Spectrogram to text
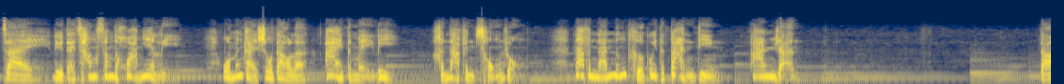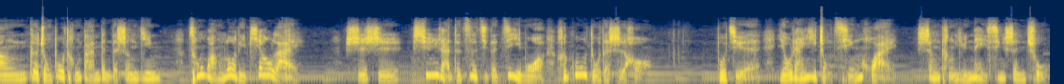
在略带沧桑的画面里，我们感受到了爱的美丽和那份从容，那份难能可贵的淡定安然。当各种不同版本的声音从网络里飘来。时时熏染着自己的寂寞和孤独的时候，不觉油然一种情怀升腾于内心深处，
